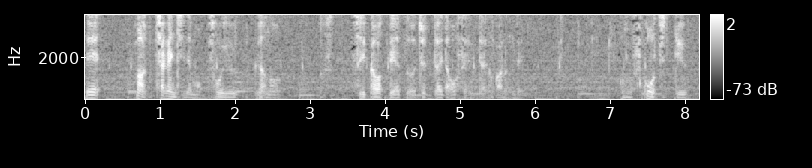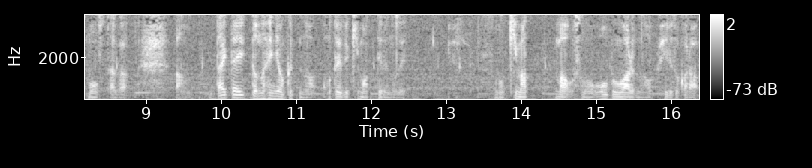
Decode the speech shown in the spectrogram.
て。で、まあ、チャレンジでもそういう、あの、すり替わってるやつを10体倒せみたいなのがあるんで、このスコーチっていうモンスターが、あの、大体どの辺に置くっていうのは固定で決まってるので、その決まっ、まあ、そのオープンワールドのフィールドから、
